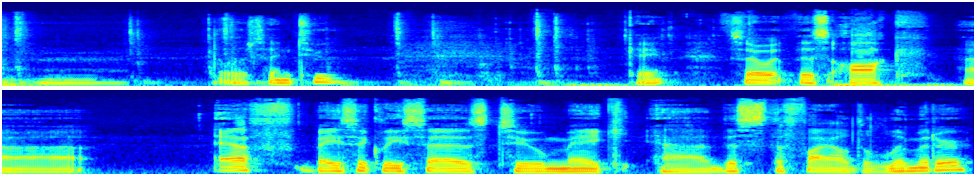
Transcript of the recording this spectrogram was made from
Uh, dollar sign two. Okay, so this awk uh, f basically says to make uh, this the file delimiter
